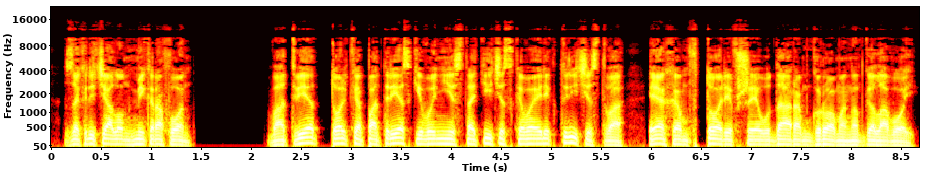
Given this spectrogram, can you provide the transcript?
— закричал он в микрофон. В ответ только потрескивание статического электричества, эхом вторившее ударом грома над головой.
